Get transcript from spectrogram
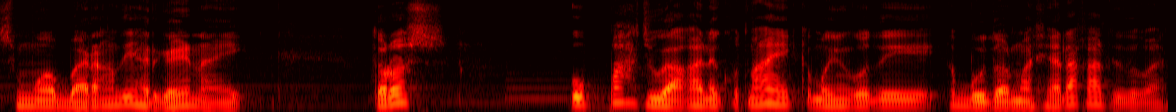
semua barang nanti harganya naik. Terus upah juga akan ikut naik mengikuti kebutuhan masyarakat itu kan.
